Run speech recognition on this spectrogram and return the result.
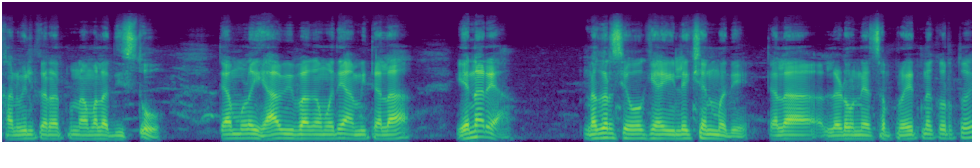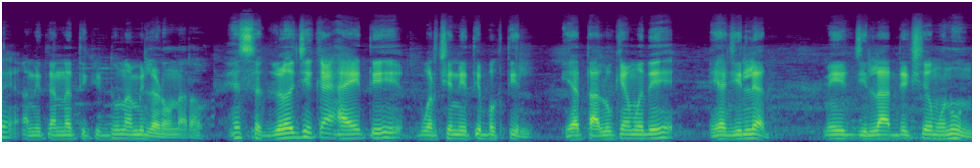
खानविलकरातून आम्हाला दिसतो. त्यामुळं ह्या विभागामध्ये आम्ही त्याला येणाऱ्या नगरसेवक ह्या इलेक्शनमध्ये त्याला लढवण्याचा प्रयत्न करतो आहे आणि त्यांना तिकीट देऊन आम्ही लढवणार आहोत. हे सगळं जे काय आहे ते वरचे नेते बघतील. या तालुक्यामध्ये ह्या जिल्ह्यात मी एक जिल्हा अध्यक्ष म्हणून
